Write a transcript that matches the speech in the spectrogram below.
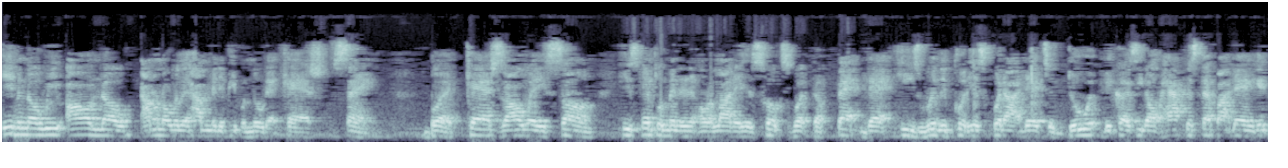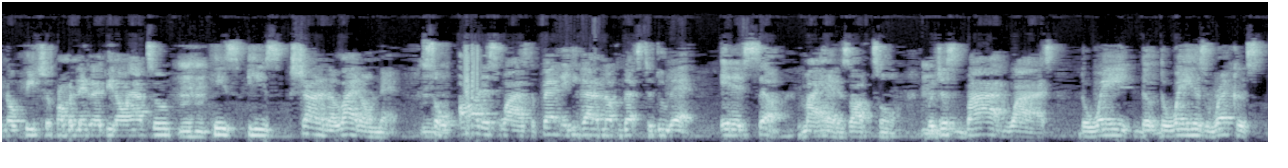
even though we all know, I don't know really how many people knew that Cash sang, but Cash has always sung. He's implemented it on a lot of his hooks, but the fact that he's really put his foot out there to do it because he don't have to step out there and get no feature from a nigga if he don't have to. Mhm. He's he's shining a light on that. So artist wise, the fact that he got enough nuts to do that in itself, my hat is off to him. But just vibe wise, the way the, the way his records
